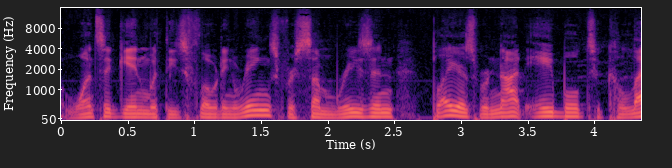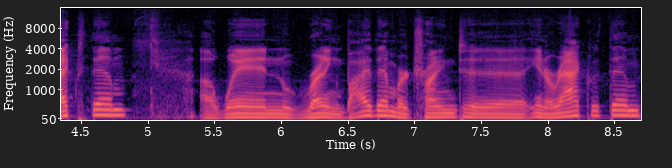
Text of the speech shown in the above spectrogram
Once again with these floating rings for some reason players were not able to collect them uh, when running by them or trying to interact with them.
